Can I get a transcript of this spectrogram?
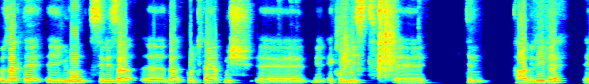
özellikle e, Yunan Siriza'da politika yapmış e, bir ekonomistin tabiriyle e,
